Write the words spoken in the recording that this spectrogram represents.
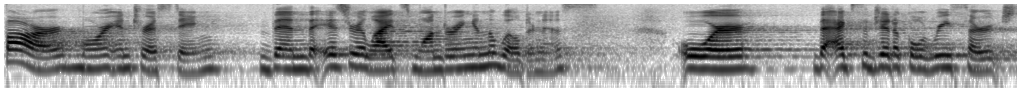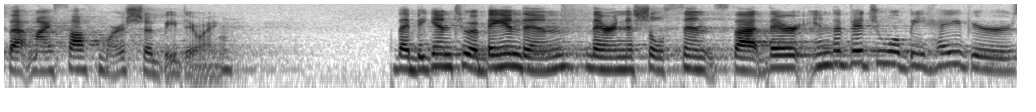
far more interesting than the Israelites wandering in the wilderness or the exegetical research that my sophomores should be doing. They begin to abandon their initial sense that their individual behaviors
